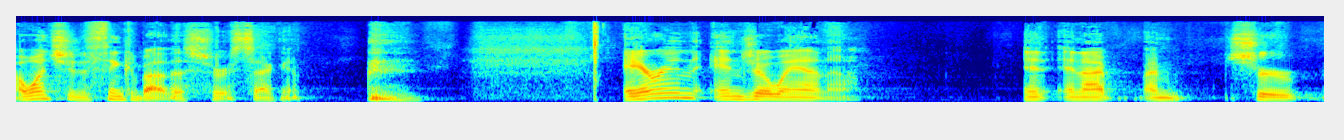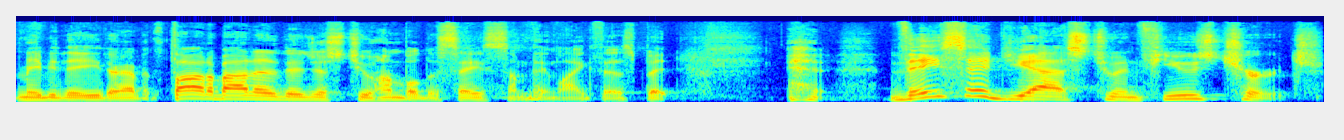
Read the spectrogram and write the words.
I want you to think about this for a second. Aaron and Joanna, and, and I, am sure maybe they either haven't thought about it or they're just too humble to say something like this, but they said yes to Infuse Church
